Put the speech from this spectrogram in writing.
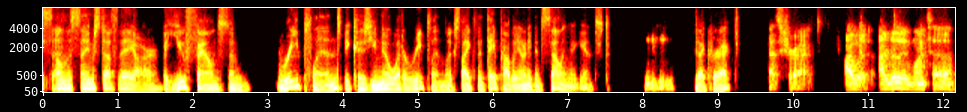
selling the same stuff they are, but you found some replens because you know what a replen looks like that they probably aren't even selling against. Mm-hmm. Is that correct? That's correct. I would, I really want to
